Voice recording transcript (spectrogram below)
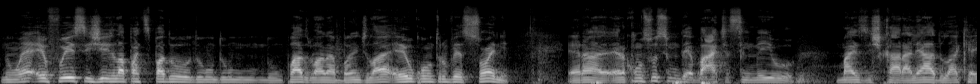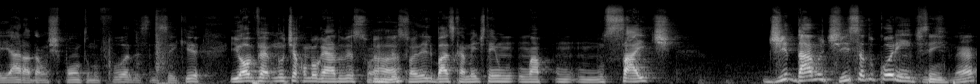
não é... Eu fui esses dias lá participar do, do, do, de um quadro lá na Band, lá, eu contra o Vessone. Era, era como se fosse um debate, assim, meio mais escaralhado lá, que a Yara dá uns pontos no foda-se, não sei o quê. E, óbvio, não tinha como eu ganhar do Vessone. O Aham. Vessone, ele basicamente tem um, uma- um, um site de dar notícia do Corinthians, Sim. né?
